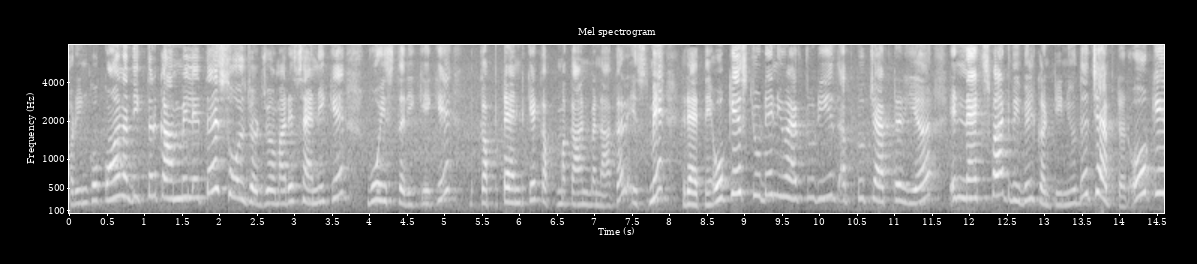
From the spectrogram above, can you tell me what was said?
और इनको कौन अधिकतर काम में लेता है? सोल्जर जो हमारे सैनिक हैं, वो इस तरीके के कप टेंट के कप, मकान बनाकर इसमें रहते हैं। Okay student you have to read up to chapter here in next part we will continue the chapter okay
